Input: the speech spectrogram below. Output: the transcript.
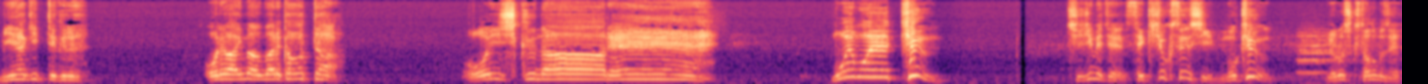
みなぎってくる。俺は今生まれ変わった。美味しくなーれー萌え萌えキュン縮めて赤色戦士モキュンよろしく頼むぜ。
